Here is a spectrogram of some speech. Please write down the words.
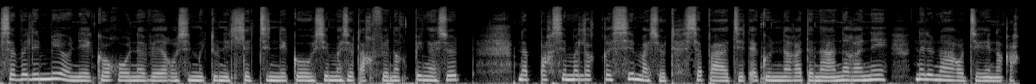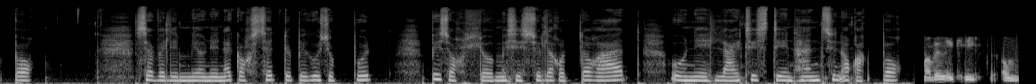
савалиммиуни коронавируsimik туниллатсинникуусимасут арфинерпинgasut наппарсималеққиссимасут сапаатит акуннератанаанерани налунаарутигинеқарпоқ савалиммиуни накорсатту пигусуппут писорлу мисиссулеруттораат. Уни лайтистин хансин оқарпоқ. Man ved ikke helt om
